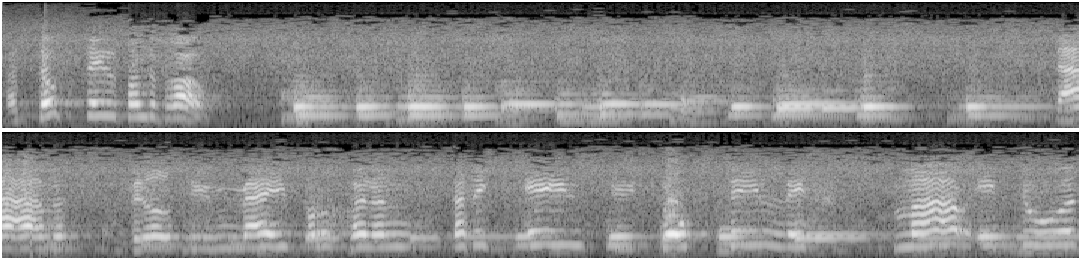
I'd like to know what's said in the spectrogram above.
Het doodstil van de vrouw. Dames, wilt u mij vergunnen dat ik eens u doodstil licht? Maar ik doe het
